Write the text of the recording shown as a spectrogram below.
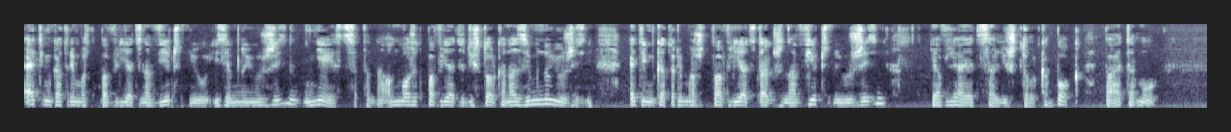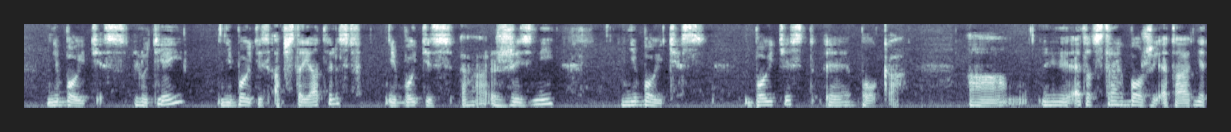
Этим, который может повлиять на вечную и земную жизнь, не есть сатана. Он может повлиять лишь только на земную жизнь. Этим, который может повлиять также на вечную жизнь, является лишь только Бог. Поэтому не бойтесь людей, не бойтесь обстоятельств, не бойтесь э, жизни, не бойтесь. Бойтесь э, Бога. А, этот страх Божий, это не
